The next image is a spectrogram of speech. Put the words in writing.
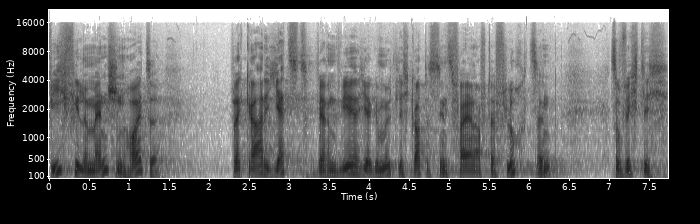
wie viele Menschen heute, vielleicht gerade jetzt, während wir hier gemütlich Gottesdienst feiern, auf der Flucht sind, so wichtig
